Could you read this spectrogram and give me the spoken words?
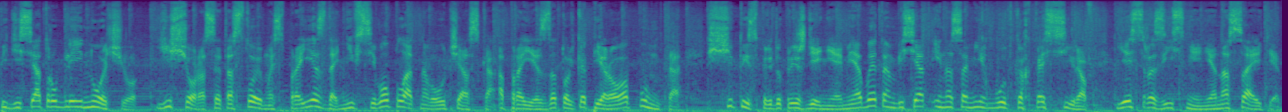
50 рублей ночью. Еще раз, это стоимость проезда не всего платного участка, а проезда только первого пункта. Щиты с предупреждениями об этом висят и на самих будках кассиров. Есть разъяснения на сайте.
